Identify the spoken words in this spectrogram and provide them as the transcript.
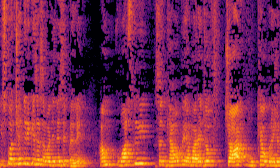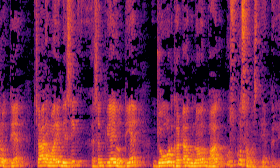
इसको अच्छे तरीके से समझने से पहले हम वास्तविक संख्याओं पे हमारे जो चार मुख्य ऑपरेशन होते हैं, चार हमारी बेसिक संक्रियाएँ होती हैं जोड़ घटा गुना और भाग, उसको समझते हैं पहले।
